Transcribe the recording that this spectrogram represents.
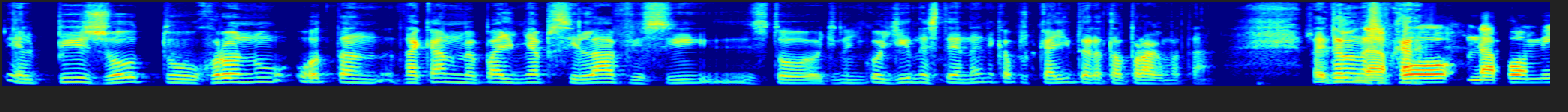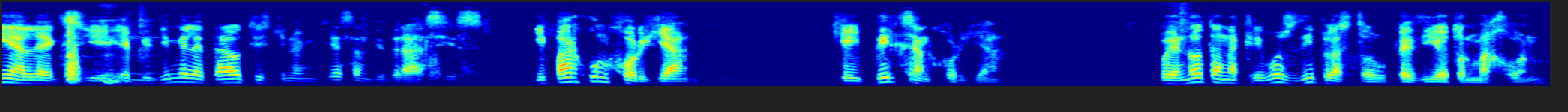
ελπίζω του χρόνου όταν θα κάνουμε πάλι μια ψηλάφιση στο κοινωνικό γίγνεσθε να είναι κάπως καλύτερα τα πράγματα. Θα ήθελα να, να, πω, να πω μία λέξη. Επειδή μελετάω τις κοινωνικές αντιδράσεις, υπάρχουν χωριά και υπήρξαν χωριά που ενώ ήταν ακριβώς δίπλα στο πεδίο των μαχών,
